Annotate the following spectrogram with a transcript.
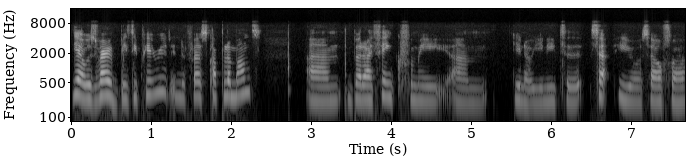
yeah, it was a very busy period in the first couple of months. Um, but I think for me, um, you know, you need to set yourself. Uh,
